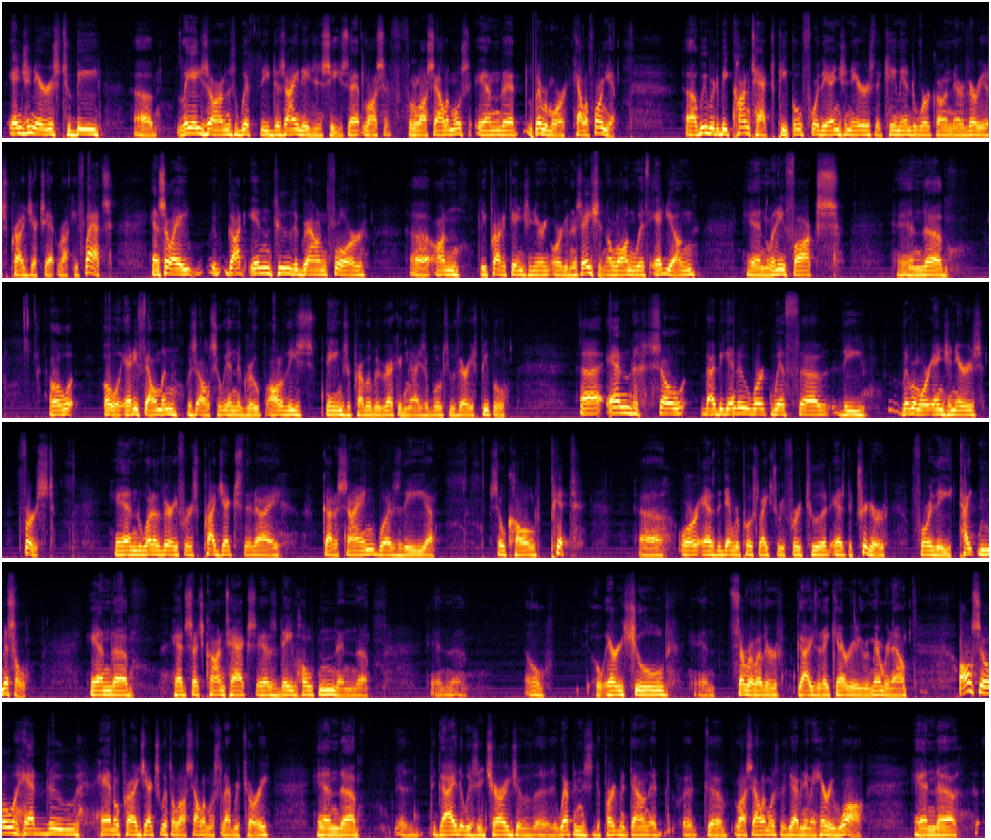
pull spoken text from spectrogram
engineers to be uh, liaisons with the design agencies at Los, from Los Alamos and at Livermore, California. Uh, we were to be contact people for the engineers that came in to work on their various projects at Rocky Flats. And so I got into the ground floor uh, on the product engineering organization along with Ed Young and Lenny Fox and uh, oh, oh, Eddie Fellman was also in the group. All of these names are probably recognizable to various people. Uh, and so I began to work with uh, the Livermore engineers first. And one of the very first projects that I got assigned was the uh, so-called PIT, uh, or as the Denver Post likes to refer to it, as the trigger for the Titan missile. And uh, had such contacts as Dave Holton and, uh, and uh, oh, oh, Eric Schuld and several other guys that I can't really remember now. Also had to handle projects with the Los Alamos Laboratory, and uh, the guy that was in charge of uh, the weapons department down at, at uh, Los Alamos was a guy named Harry Wall, and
